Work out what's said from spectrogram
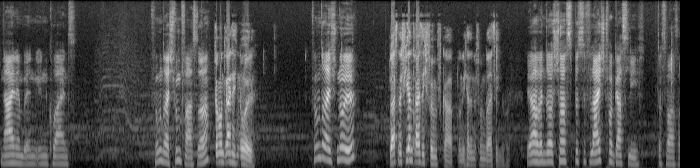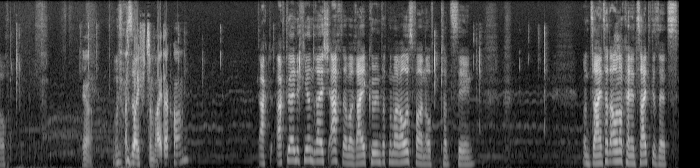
Nein, in, in, in Q1. 35,5 war's, oder? 35,0. 35,0? Du hast eine 34,5 gehabt und ich hatte eine 35,0. Ja, wenn du das schaffst, bist du vielleicht vor Gasly. Das war's auch. Ja. Und Was so, brauche ich zum Weiterkommen? akt aktuell eine 34,8, aber Raikön wird nochmal rausfahren auf Platz 10. Und Sainz hat auch noch keine Zeit gesetzt.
